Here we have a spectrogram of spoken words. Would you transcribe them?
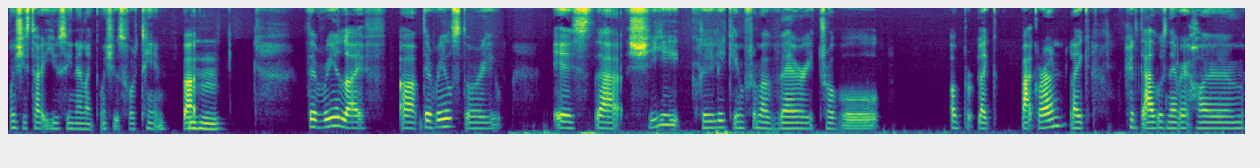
when she started using and like when she was fourteen. But the real life, uh, the real story, is that she clearly came from a very troubled, like background, like her dad was never at home.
